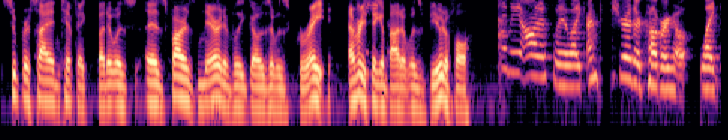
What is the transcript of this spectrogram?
super scientific, but it was as far as narratively goes, it was great. Everything about it was beautiful. I mean, honestly, like I'm sure they're covering uh, like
